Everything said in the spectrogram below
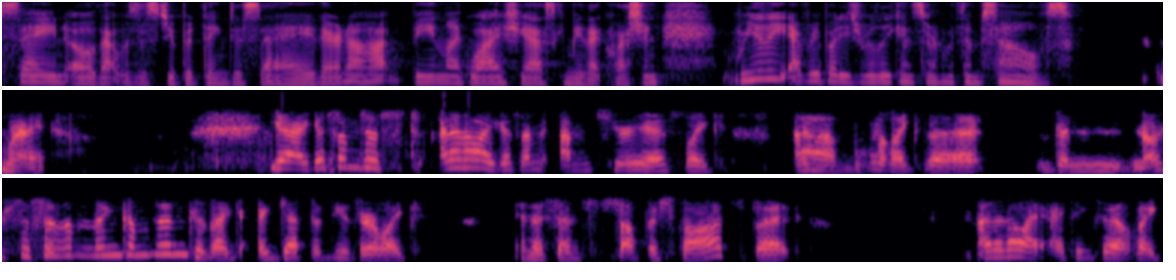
saying, oh, that was a stupid thing to say. They're not being like, why is she asking me that question? Really, everybody's really concerned with themselves. Right. Yeah, I guess I'm just, I don't know, I guess I'm, I'm curious, like, um, where like the the narcissism thing comes in because I I get that these are like in a sense selfish thoughts, but I don't know. I, I think that like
